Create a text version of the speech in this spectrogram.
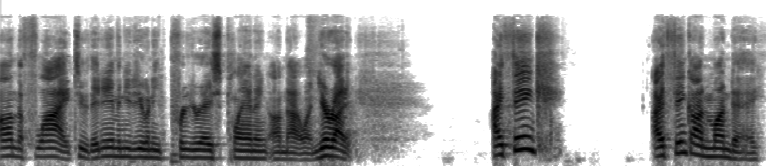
on the fly too. They didn't even need to do any pre-race planning on that one. You're right. I think, I think on Monday,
